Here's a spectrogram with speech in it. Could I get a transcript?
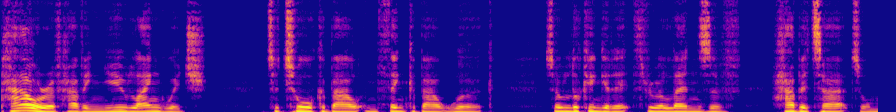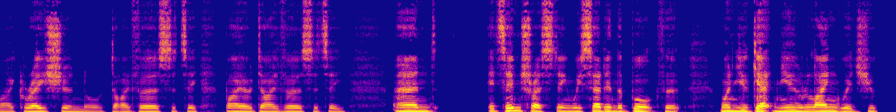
power of having new language to talk about and think about work. So looking at it through a lens of habitat or migration or diversity, biodiversity. And it's interesting. We said in the book that when you get new language, you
